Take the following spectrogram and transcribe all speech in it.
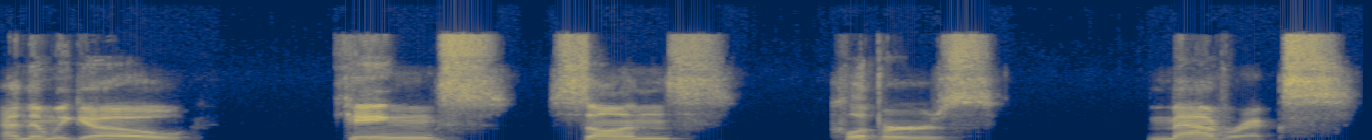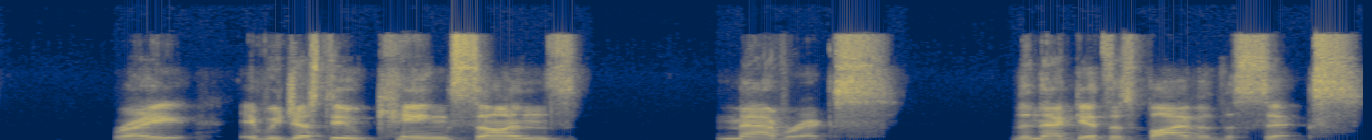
and then we go Kings, Suns, Clippers, Mavericks, right? If we just do Kings, Suns, Mavericks, then that gets us five of the six.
